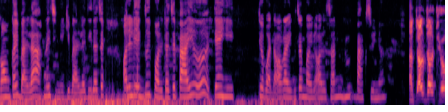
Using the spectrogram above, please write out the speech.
गाउँकै भाइलाई आफ्नै छिमेकी भाइलाई दिँदा चाहिँ अलिअलि एक दुईपल्ट चाहिँ पाएँ हो। त्यहीँ त्योभन्दा अगाडिको चाहिँ मैले अहिलेसम्म पाएको छुइनँ। जलजल थियो।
